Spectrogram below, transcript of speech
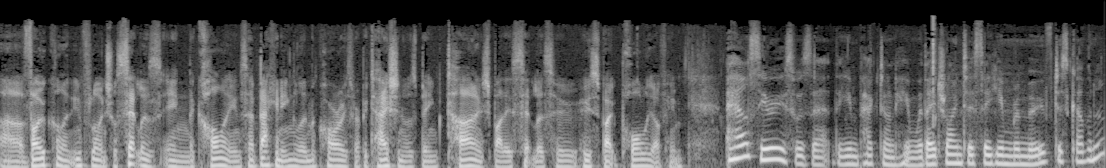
uh, vocal and influential settlers in the colony. And so back in England, Macquarie's reputation was being tarnished by these settlers who, who spoke poorly of him. How serious was that, the impact on him? Were they trying to see him removed as governor?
